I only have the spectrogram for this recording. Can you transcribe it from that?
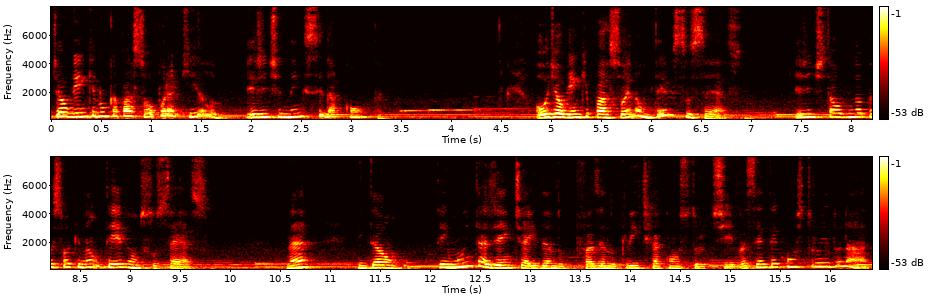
de alguém que nunca passou por aquilo e a gente nem se dá conta. Ou de alguém que passou e não teve sucesso. E a gente está ouvindo a pessoa que não teve um sucesso, né? Então, tem muita gente aí dando, fazendo crítica construtiva sem ter construído nada.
